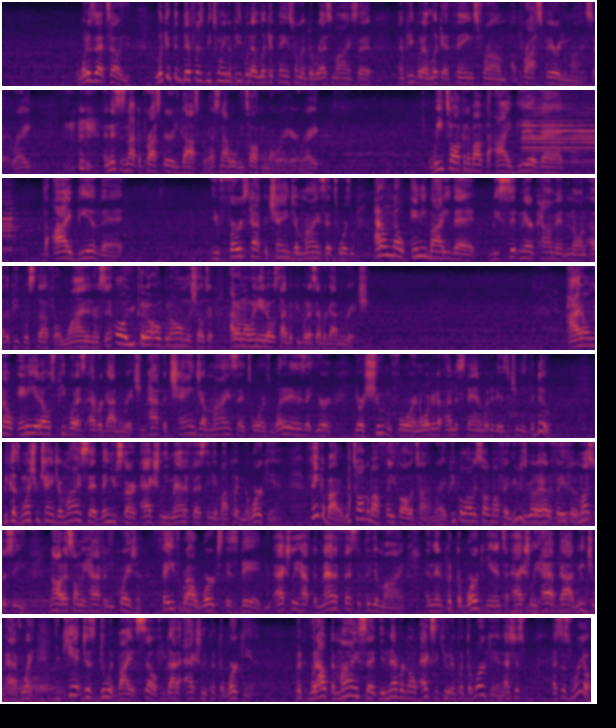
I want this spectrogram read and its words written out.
What does that tell you? Look at the difference between the people that look at things from a duress mindset and people that look at things from a prosperity mindset, right? and this is not the prosperity gospel. That's not what we're talking about right here, right? We talking about the idea that the idea that you first have to change your mindset towards. I don't know anybody that be sitting there commenting on other people's stuff or whining or saying, "Oh, you could have opened a homeless shelter." I don't know any of those type of people that's ever gotten rich. I don't know any of those people that's ever gotten rich. You have to change your mindset towards what it is that you're you're shooting for in order to understand what it is that you need to do. Because once you change your mindset, then you start actually manifesting it by putting the work in think about it. We talk about faith all the time, right? People always talk about faith. You just got to have the faith of the mustard seed. No, that's only half of the equation. Faith without works is dead. You actually have to manifest it through your mind and then put the work in to actually have God meet you halfway. You can't just do it by itself. You got to actually put the work in. But without the mindset, you're never going to execute and put the work in. That's just that's just real.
